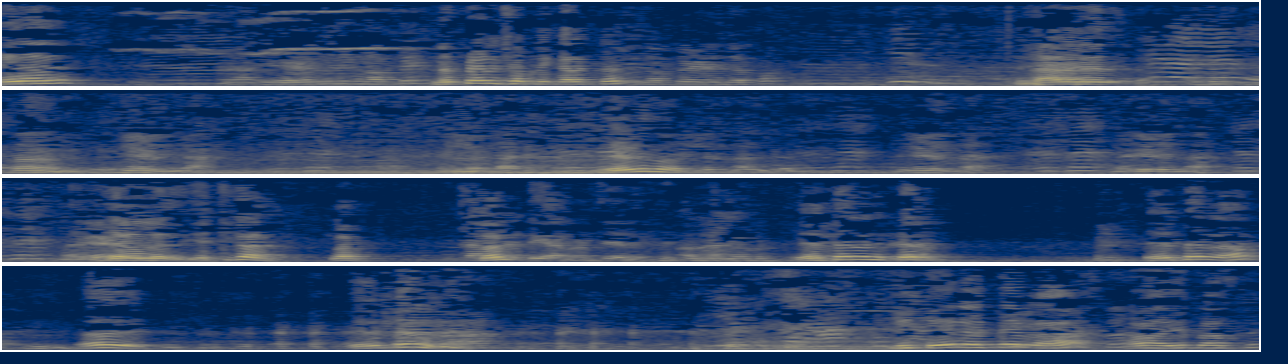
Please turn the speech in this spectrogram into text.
ఏదని నొప్పి ఏడు చెప్పండి కరెక్ట్? లేదు. ఏడు ఏం లేదు ఎత్తికాడు ఏం పేరు నీ పేరు? ఏం పేరు ఏం పేరు? నీ పేరు ఏ పేరు రా ఏం రాస్తే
